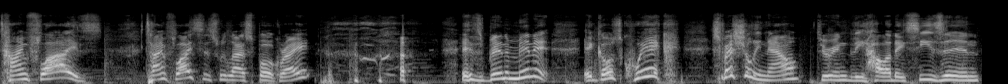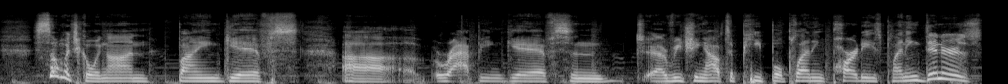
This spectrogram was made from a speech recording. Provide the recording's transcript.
time flies. Time flies since we last spoke, right? It's been a minute. It goes quick, especially now during the holiday season. So much going on buying gifts, uh, wrapping gifts, and uh, reaching out to people, planning parties, planning dinners,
